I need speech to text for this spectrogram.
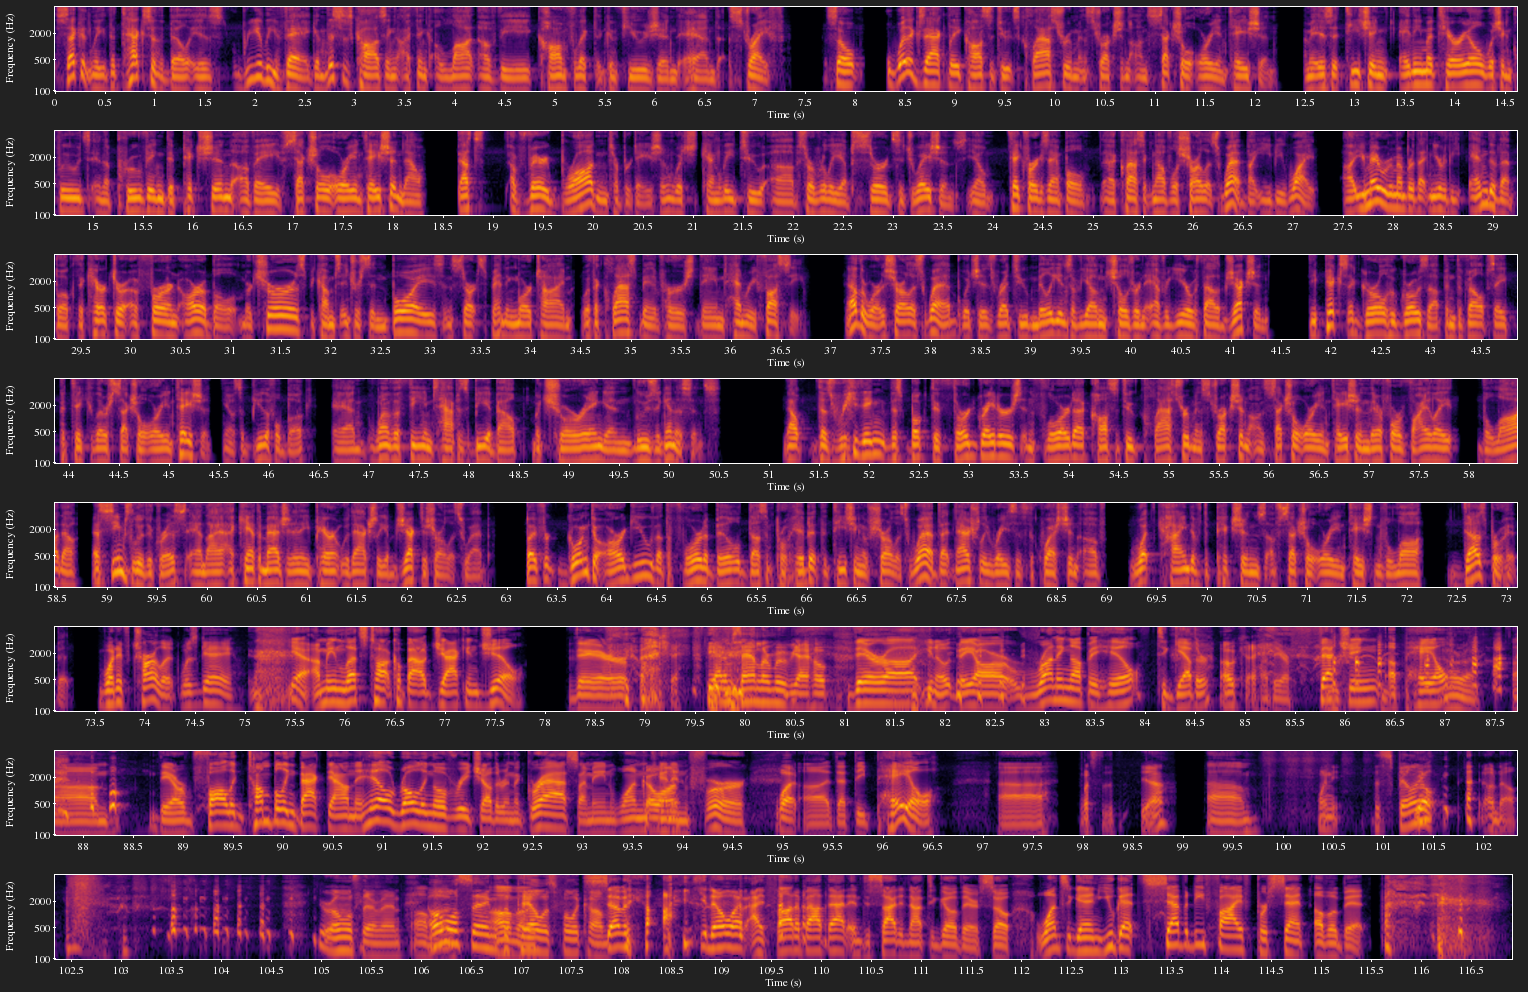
Secondly, the text of the bill is really vague, and this is causing, I think, a lot of the conflict and confusion and strife. So, what exactly constitutes classroom instruction on sexual orientation? I mean, is it teaching any material which includes an approving depiction of a sexual orientation? Now, that's a very broad interpretation, which can lead to uh, sort of really absurd situations. You know, take for example, a classic novel Charlotte's Web by E.B. White. Uh, you may remember that near the end of that book, the character of Fern Arable matures, becomes interested in boys, and starts spending more time with a classmate of hers named Henry Fussy. In other words, Charlotte's Web, which is read to millions of young children every year without objection, depicts a girl who grows up and develops a particular sexual orientation. You know, it's a beautiful book, and one of the themes happens to be about maturing and losing innocence. Now, does reading this book to third graders in Florida constitute classroom instruction on sexual orientation and therefore violate the law? Now, that seems ludicrous, and I, I can't imagine any parent would actually object to Charlotte's Web. But if you're going to argue that the Florida bill doesn't prohibit the teaching of Charlotte's Web, that naturally raises the question of what kind of depictions of sexual orientation the law does prohibit. What if Charlotte was gay? Yeah, I mean, let's talk about Jack and Jill. They're The Adam Sandler movie, I hope. they're uh, you know they are running up a hill together. Okay. Uh, they are fetching a pail. All right. Um, they are falling, tumbling back down the hill, rolling over each other in the grass. I mean, one Go can on. infer What? uh, that the pail, uh, What's the. Yeah? Um, When you, the spilling? Well, I don't know. You're almost there, man. Almost. Almost, saying that the pail was full of cum. Seventy. I, you know what? I thought about that and decided not to go there. So once again, you get seventy-five percent of a bit.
